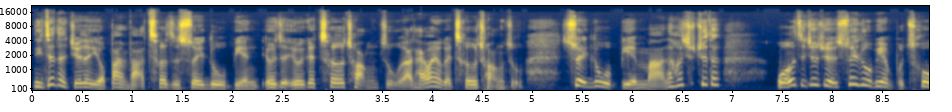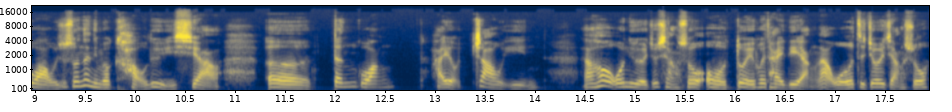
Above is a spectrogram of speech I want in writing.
你真的觉得有办法车子睡路边？有这有一个车床主啊，台湾有个车床主睡路边嘛？然后就觉得我儿子就觉得睡路边不错啊。我就说，那你有没有考虑一下，呃，灯光还有噪音？然后我女儿就想说，哦，对，会太亮。那我儿子就会讲说，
